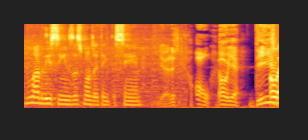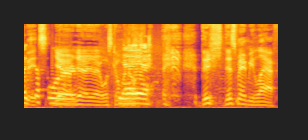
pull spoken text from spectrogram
A lot of these scenes, this one's I think the same. Yeah, this. Oh, oh yeah, these Oh, bits. for- yeah, yeah, yeah. What's coming Yeah, up? this this made me laugh.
